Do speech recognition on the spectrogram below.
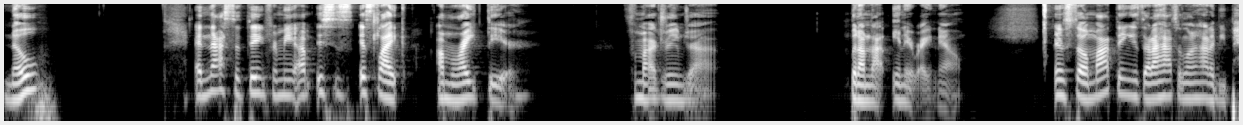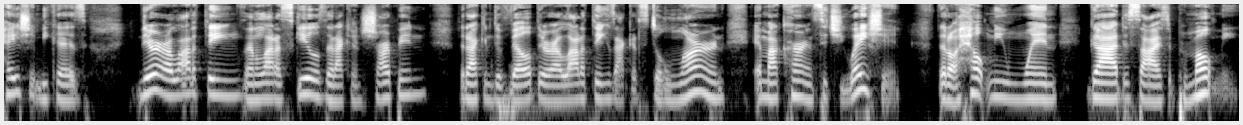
No. And that's the thing for me. I'm, it's just, it's like I'm right there for my dream job, but I'm not in it right now. And so my thing is that I have to learn how to be patient because there are a lot of things and a lot of skills that I can sharpen, that I can develop. There are a lot of things I can still learn in my current situation that'll help me when God decides to promote me.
